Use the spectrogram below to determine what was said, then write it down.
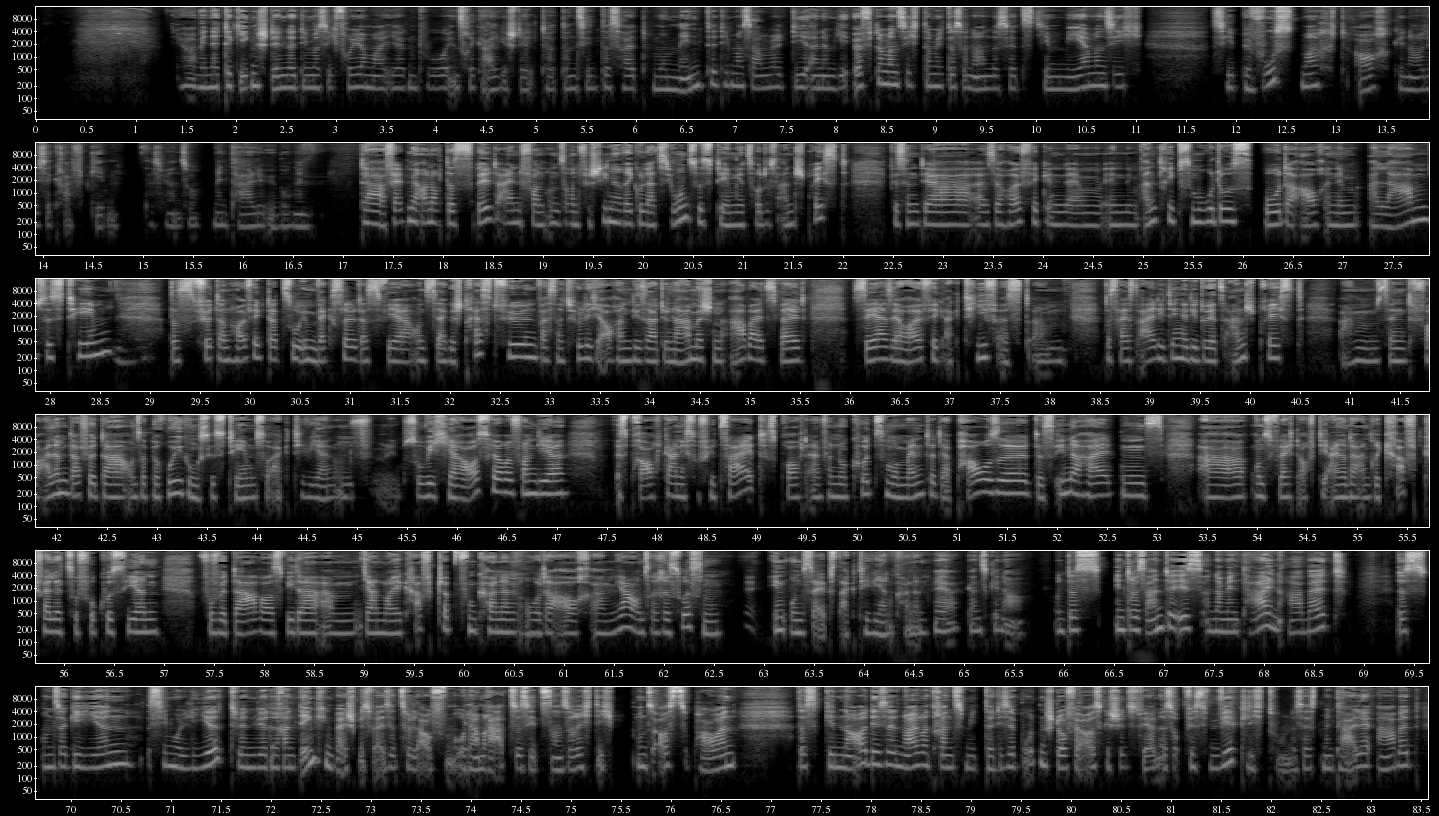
ja, wie nette Gegenstände, die man sich früher mal irgendwo ins Regal gestellt hat. Dann sind das halt Momente, die man sammelt, die einem, je öfter man sich damit auseinandersetzt, je mehr man sich sie bewusst macht, auch genau diese Kraft geben. Das wären so mentale Übungen. Da fällt mir auch noch das Bild ein von unseren verschiedenen Regulationssystemen, jetzt wo du es ansprichst. Wir sind ja äh, sehr häufig in dem, in dem Antriebsmodus oder auch in dem Alarmsystem. Mhm. Das führt dann häufig dazu im Wechsel, dass wir uns sehr gestresst fühlen, was natürlich auch in dieser dynamischen Arbeitswelt sehr, sehr häufig aktiv ist. Ähm, das heißt, all die Dinge, die du jetzt ansprichst, ähm, sind vor allem dafür da, unser Beruhigungssystem zu aktivieren. Und so wie ich heraushöre von dir, es braucht gar nicht so viel Zeit. Es braucht einfach nur kurze Momente der Pause, des Innehaltens, äh, uns vielleicht auf die eine oder andere Kraftquelle zu fokussieren, wo wir daraus wieder ähm, ja neue Kraft schöpfen können oder auch ähm, ja unsere Ressourcen in uns selbst aktivieren können. Ja, ganz genau. Und das Interessante ist an der mentalen Arbeit, dass unser Gehirn simuliert, wenn wir daran denken, beispielsweise zu laufen oder am Rad zu sitzen, also richtig uns auszupowern, dass genau diese Neurotransmitter, diese Botenstoffe ausgeschützt werden, als ob wir es wirklich tun. Das heißt, mentale Arbeit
